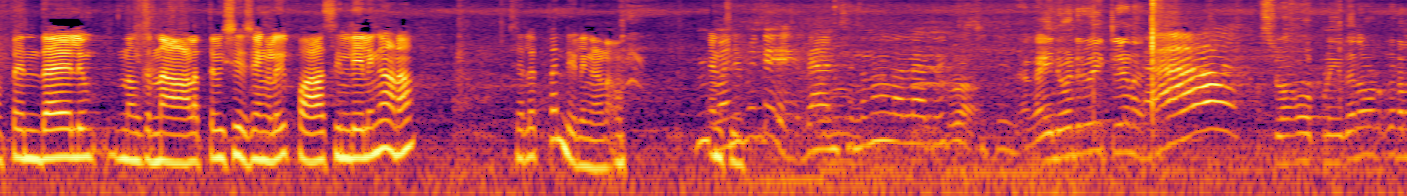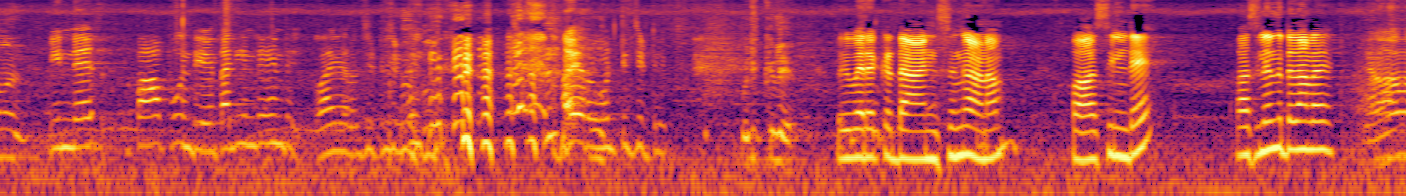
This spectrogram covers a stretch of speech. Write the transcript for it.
അപ്പൊ എന്തായാലും നമുക്ക് നാളത്തെ വിശേഷങ്ങൾ പാസിന്റെയിലും കാണാം. ചിലപ്പോൾ എന്തെങ്കിലും കാണാം. പിന്നെ പാപ്പുന്റെ തനിയന്റെ ഉണ്ട് വയറ് ചുട്ടിട്ട് വയറ് മുട്ടിച്ചിട്ട് ഒരിക്കലേ ഇവരൊക്കെ ഡാൻസും കാണാം. ഫാസിലിന്റെ ഫാസിൽ എന്നിട്ട് നാളെ? ഞാൻ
